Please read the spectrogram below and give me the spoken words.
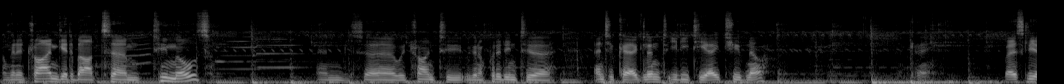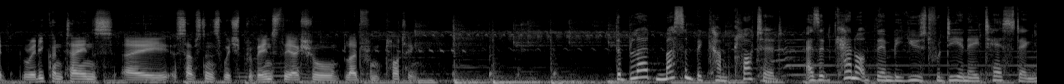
I'm going to try and get about um, two mils, and uh, we're trying to we're going to put it into an anticoagulant EDTA tube now. Okay. Basically, it already contains a, a substance which prevents the actual blood from clotting. The blood mustn't become clotted, as it cannot then be used for DNA testing.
